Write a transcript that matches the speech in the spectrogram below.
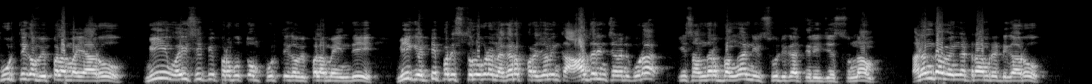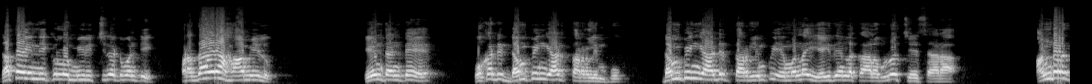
పూర్తిగా విఫలమయ్యారు. మీ వైసీపీ ప్రభుత్వం పూర్తిగా విఫలమైంది. మీకు ఎట్టి పరిస్థితుల్లో కూడా నగర ప్రజలు ఇంకా ఆదరించాలని కూడా ఈ సందర్భంగా నీ సూటిగా తెలియజేస్తున్నాం. అనంత వెంకటరామరెడ్డి గారు గత ఎన్నికల్లో మీరు ఇచ్చినటువంటి ప్రధాన హామీలు ఏంటంటే ఒకటి డంపింగ్ యార్డ్ తరలింపు. డంపింగ్ యార్డ్ తరలింపు ఏమన్నా ఐదేళ్ళ కాలంలో చేశారా? అండర్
